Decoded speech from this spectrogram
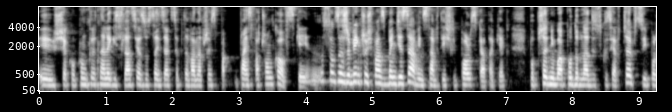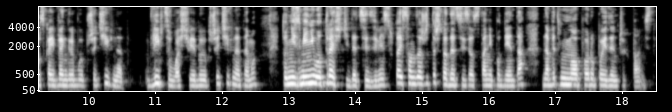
y, już jako konkretna legislacja zostać zaakceptowana przez państwa członkowskie. No sądzę, że większość państw będzie za, więc nawet jeśli Polska, tak jak poprzednio była podobna dyskusja w czerwcu i Polska i Węgry były przeciwne, w lipcu właściwie były przeciwne temu, to nie zmieniło treści decyzji, więc tutaj sądzę, że też ta decyzja zostanie podjęta, nawet mimo oporu pojedynczych państw.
